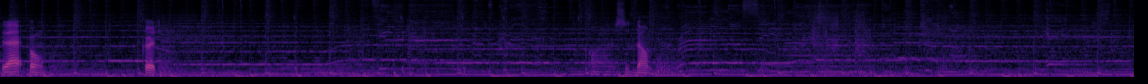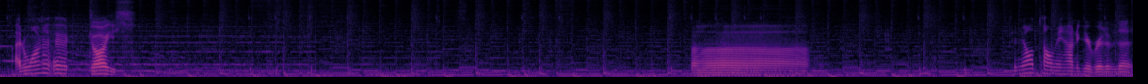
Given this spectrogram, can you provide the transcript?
See that? Boom. Good. Is dumb. I don't want to add dice. Uh, can y'all tell me how to get rid of the,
